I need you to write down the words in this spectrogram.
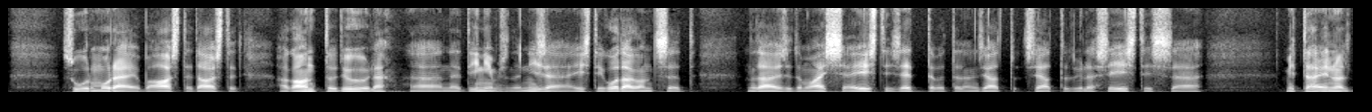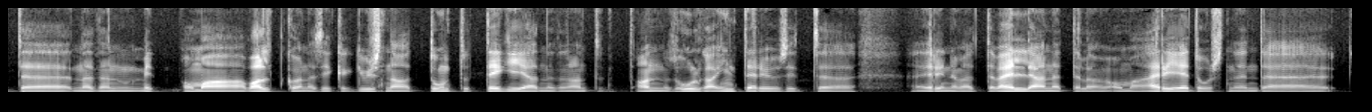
suur mure juba aastaid-aastaid, aga antud juhul jah, need inimesed on ise Eesti kodakondsed, nad ajasid oma asja Eestis, ettevõtted on seatud, seatud üles Eestisse, mitte ainult nad on oma valdkonnas ikkagi üsna tuntud tegijad, nad on antud, andnud hulga intervjuusid äh, erinevate väljaannetele oma äriedust, nende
